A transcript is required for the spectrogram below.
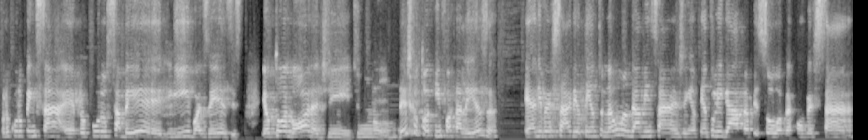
procuro pensar, é, procuro saber, ligo às vezes. Eu tô agora de, de um, desde que eu tô aqui em Fortaleza, é aniversário, eu tento não mandar mensagem, eu tento ligar para a pessoa para conversar.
